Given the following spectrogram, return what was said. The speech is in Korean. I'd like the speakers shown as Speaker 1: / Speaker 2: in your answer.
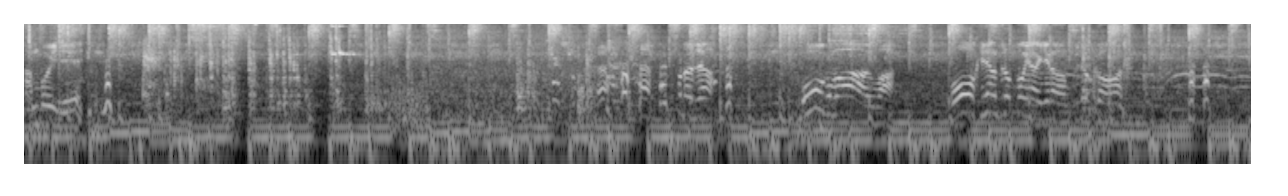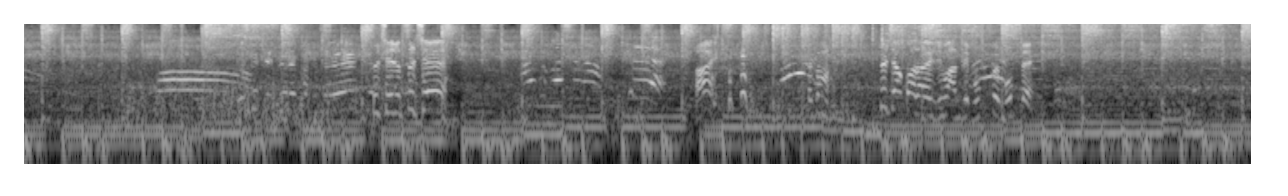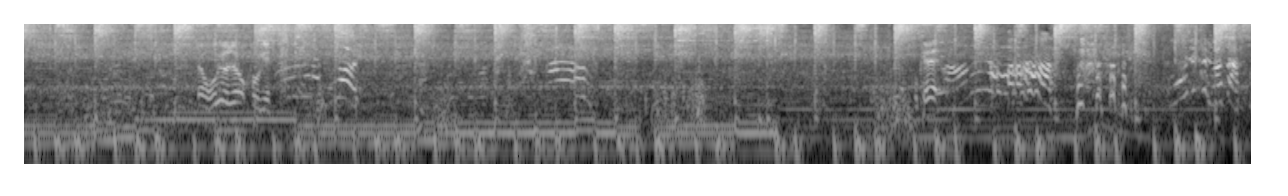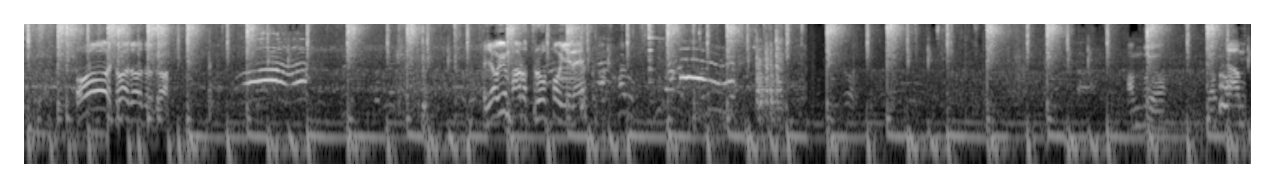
Speaker 1: 안 보이지? 부러져 오 그만 그만 오 그냥 드롭봉이야 그냥 무조건 와. 뜰채 뜰채 뜰채 와라. 지금 안 돼. 못 빼, 못 빼. 자, 거기 오죠, 거기. 오케이.
Speaker 2: 어디 잘 맞다.
Speaker 1: 오, 좋아, 좋아, 좋아, 좋아. 여긴 바로 드롭봉이네.
Speaker 3: 안 보여.
Speaker 1: 안,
